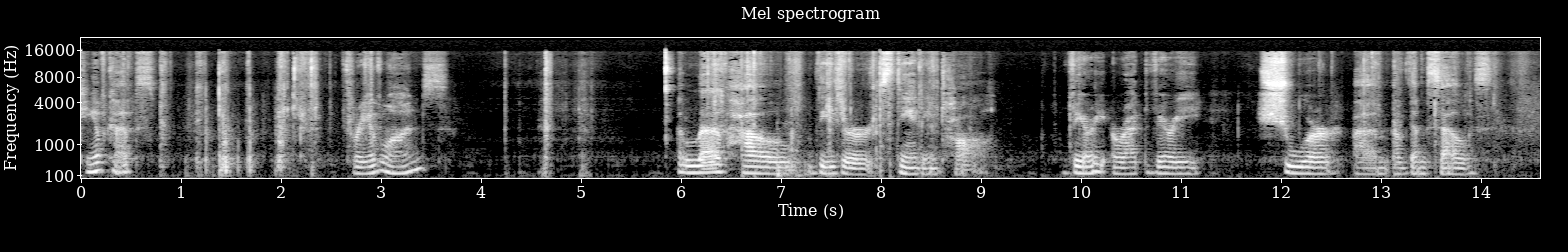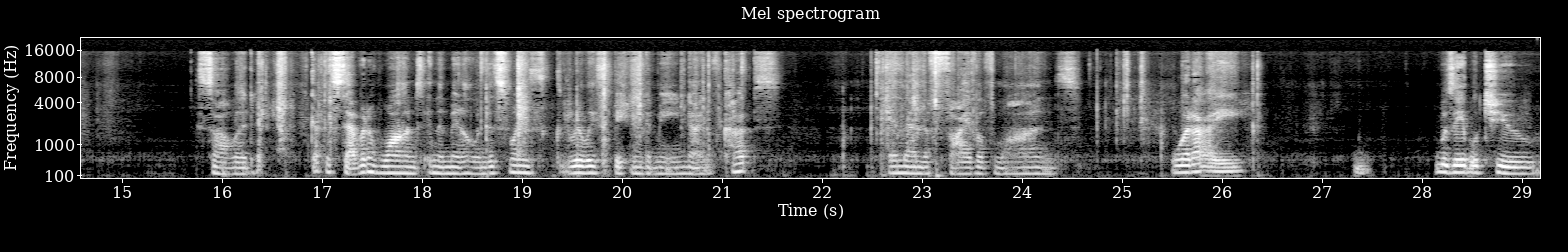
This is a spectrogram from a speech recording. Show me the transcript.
King of Cups, Three of Wands. I love how these are standing tall, very erect, very sure um, of themselves solid. Got the Seven of Wands in the middle, and this one's really speaking to me. Nine of Cups, and then the Five of Wands. What I was able to,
